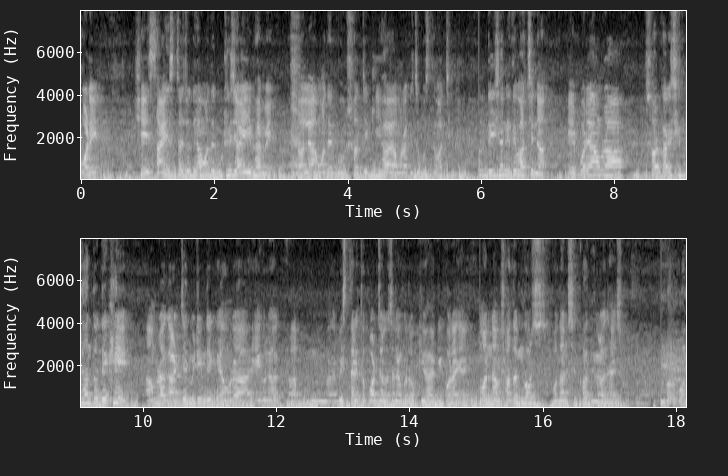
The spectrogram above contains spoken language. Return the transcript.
পড়ে। সেই সায়েন্সটা যদি আমাদের উঠে যায় এইভাবে, তাহলে আমাদের ভবিষ্যৎ যে কী হয় আমরা কিছু বুঝতে পারছি না। ডিসিশন নিতে পারছি না। এরপরে আমরা সরকারের সিদ্ধান্ত দেখে আমরা গার্জেন মিটিং ডেকে আমরা এগুলো বিস্তারিত পর্যালোচনা করব, কীভাবে কী করা যায়। আমার নাম সাধন ঘোষ, প্রধান শিক্ষক হিঙ্গরাজ হাই স্কুল। সুন্দরবন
